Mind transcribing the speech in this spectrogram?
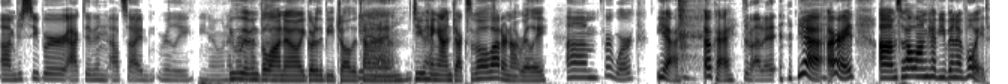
um, just super active and outside. Really, you know. Whenever you live in. Vilano. You go to the beach all the Yeah, time. Do you hang out in Jacksonville a lot, or not really? Um, for work. Yeah. Okay. That's about it. Yeah. All right. Um. So how long have you been at Void?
